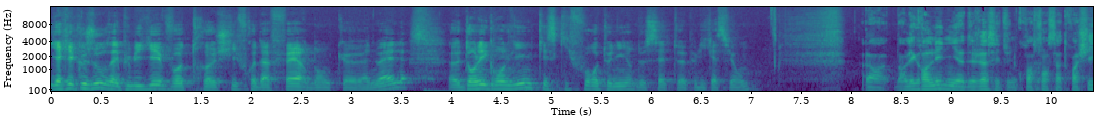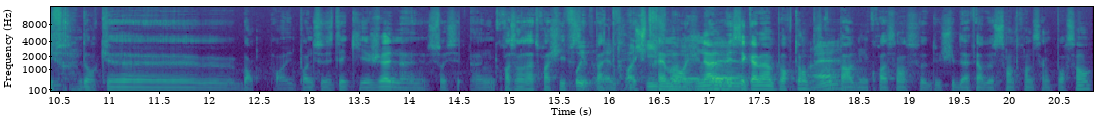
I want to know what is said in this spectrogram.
Il y a quelques jours, vous avez publié votre chiffre d'affaires donc euh, annuel. Euh, dans les grandes lignes, qu'est-ce qu'il faut retenir de cette publication? Alors, dans les grandes lignes, déjà, c'est une croissance à trois chiffres. Donc, euh, bon, pour une- société qui est jeune, une croissance à trois chiffres, Oui, c'est pas très- chiffres, extrêmement euh, original, ouais. mais c'est quand même important, Ouais. puisqu'on parle d'une croissance du chiffre d'affaires de 135%.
